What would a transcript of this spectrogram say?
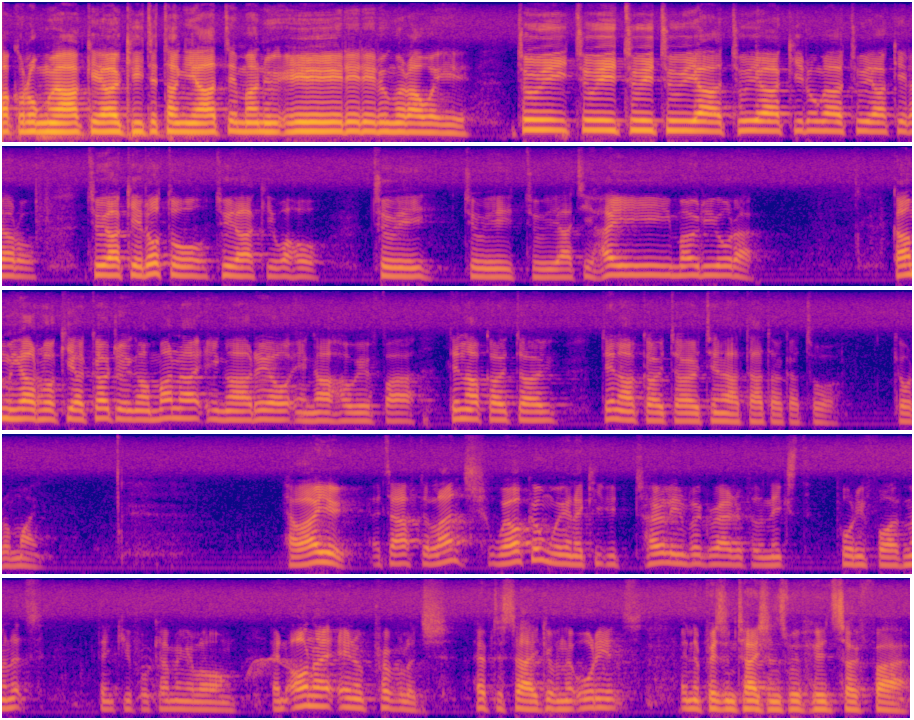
Whakaronga ake au ki te tangi a te manu e re re runga rawa e. Tui, tui, tui, tui a, tui a ki runga, tui a ki raro. Tui a ki roto, tui a ki waho. Tui, tui, tui a ti hei mauri ora. Ka mihi aroha ki a koutou i ngā mana, i ngā reo, i ngā hau e whā. Tēnā koutou, tēnā koutou, tēnā tātou katoa. Kia ora mai. How are you? It's after lunch. Welcome. We're going to keep you totally invigorated for the next 45 minutes. Thank you for coming along. An honour and a privilege, I have to say, given the audience and the presentations we've heard so far.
